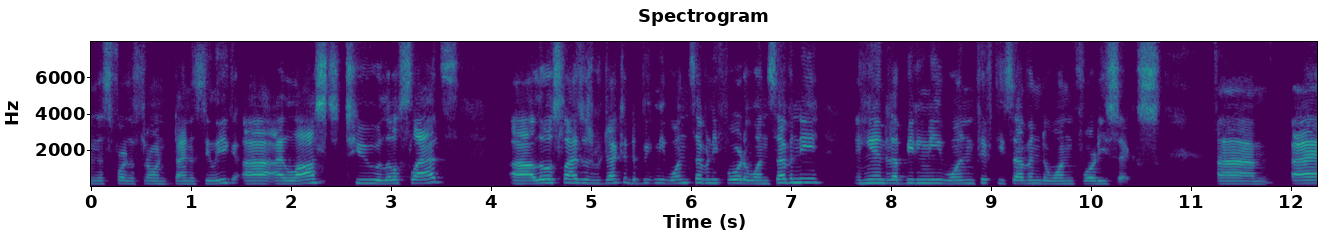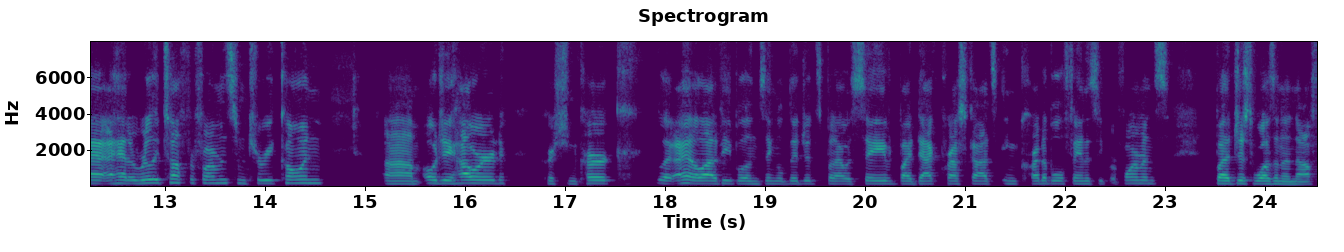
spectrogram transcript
in this for the Throne Dynasty League. Uh, I lost to Little Slads. Uh, Little Slads was projected to beat me 174 to 170, and he ended up beating me 157 to 146. Um, I, I had a really tough performance from Tarik Cohen, um, OJ Howard, Christian Kirk, like I had a lot of people in single digits, but I was saved by Dak Prescott's incredible fantasy performance, but just wasn't enough.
